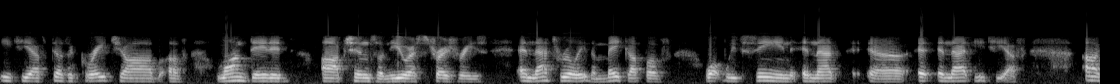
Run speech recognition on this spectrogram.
ETF, does a great job of long dated options on the U.S. Treasuries, and that's really the makeup of what we've seen in that uh, in that ETF. Uh,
